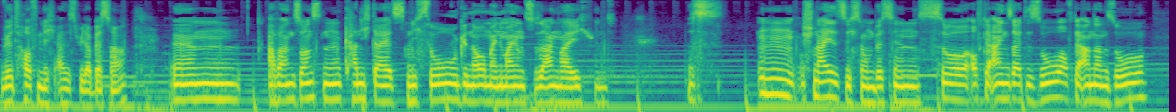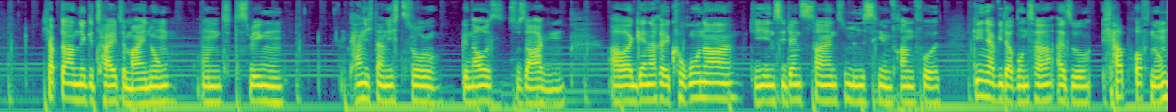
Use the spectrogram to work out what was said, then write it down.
wird hoffentlich alles wieder besser. Ähm, aber ansonsten kann ich da jetzt nicht so genau meine Meinung zu sagen, weil ich finde, es mm, schneidet sich so ein bisschen. So auf der einen Seite so, auf der anderen so. Ich habe da eine geteilte Meinung und deswegen kann ich da nicht so genaues zu sagen. Aber generell Corona, die Inzidenzzahlen, zumindest hier in Frankfurt, gehen ja wieder runter. Also ich habe Hoffnung,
